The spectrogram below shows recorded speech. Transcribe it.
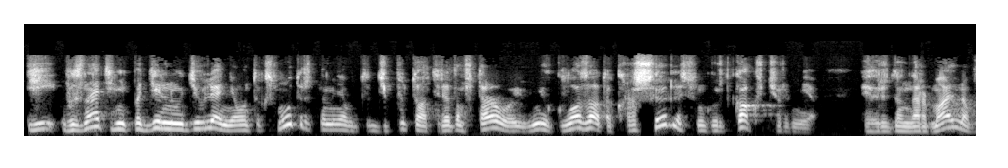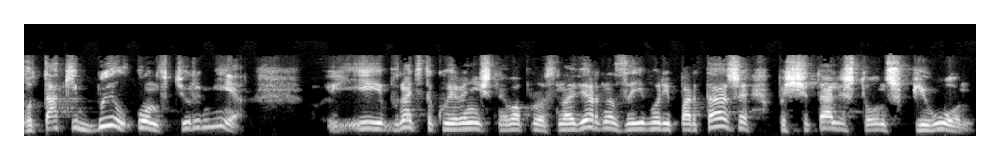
и вы знаете, неподдельное удивление. Он так смотрит на меня, вот депутат рядом второй, у них глаза так расширились. Он говорит, как в тюрьме? Я говорю, да нормально. Вот так и был он в тюрьме. И, знаете, такой ироничный вопрос. Наверное, за его репортажи посчитали, что он шпион.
